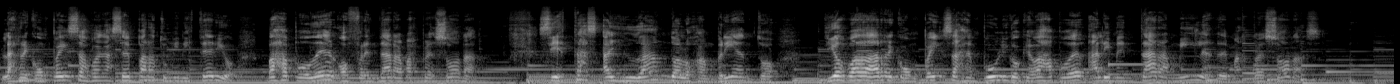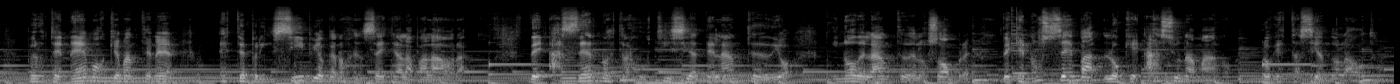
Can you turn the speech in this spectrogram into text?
las recompensas van a ser para tu ministerio. Vas a poder ofrendar a más personas. Si estás ayudando a los hambrientos, Dios va a dar recompensas en público que vas a poder alimentar a miles de más personas. Pero tenemos que mantener este principio que nos enseña la palabra de hacer nuestra justicia delante de Dios y no delante de los hombres, de que no sepa lo que hace una mano, lo que está haciendo la otra.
